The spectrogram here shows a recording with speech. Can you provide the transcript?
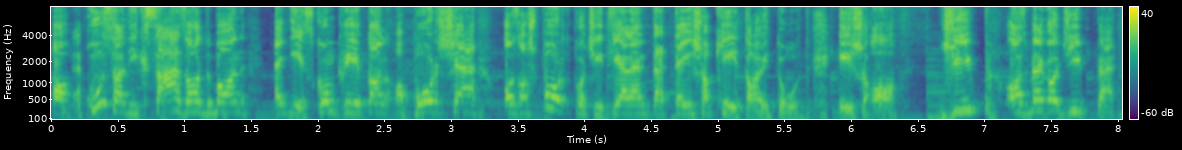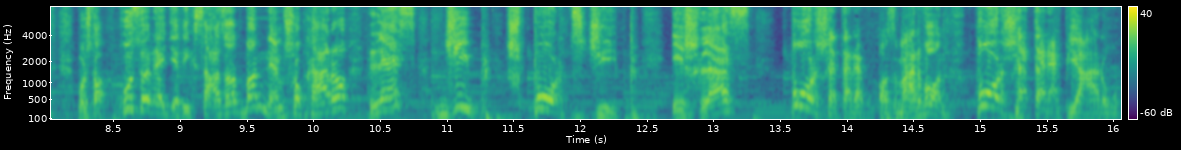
a 20. században egész konkrétan a Porsche az a sportkocsit jelentette és a két ajtót. És a Jeep, az meg a Jeepet. Most a 21. században nem sokára lesz Jeep, Sports Jeep. És lesz Porsche terep, az már van. Porsche terepjáró.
